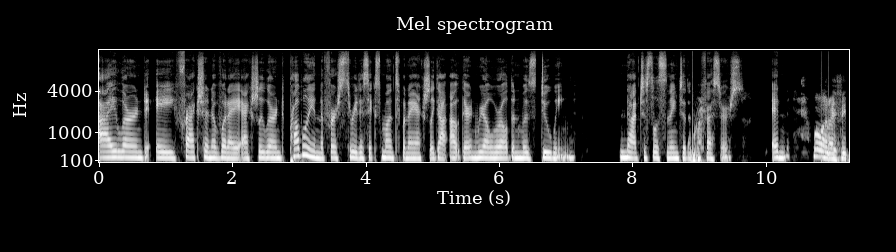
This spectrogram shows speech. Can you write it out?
I learned a fraction of what I actually learned probably in the first three to six months when I actually got out there in real world and was doing, not just listening to the right. professors. And well, and I think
